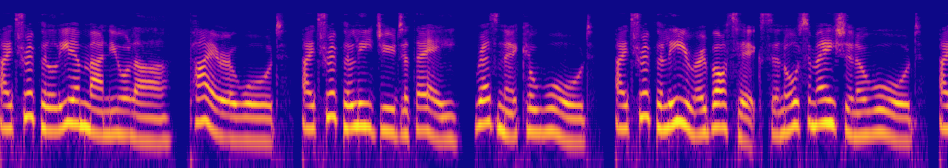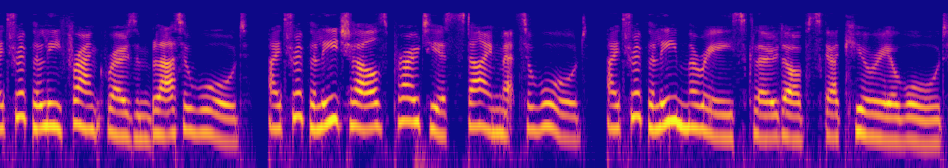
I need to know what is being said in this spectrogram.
IEEE Emanuel R. Piore Award, IEEE Judith A. Resnick Award, IEEE Robotics and Automation Award, IEEE Frank Rosenblatt Award, IEEE Charles Proteus Steinmetz Award, IEEE Marie Sklodowska-Curie Award,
